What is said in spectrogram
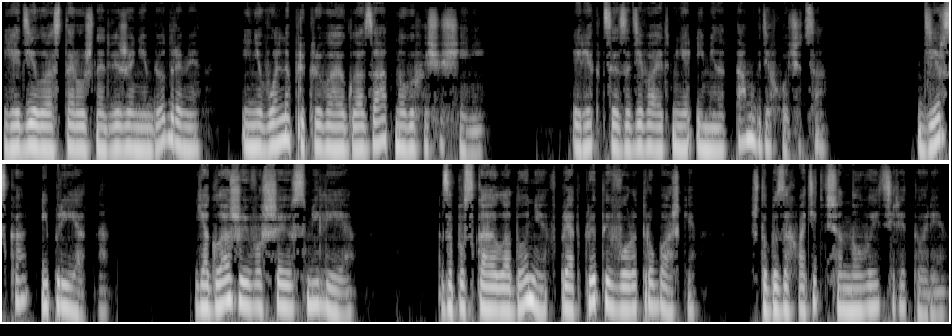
Я делаю осторожное движение бедрами и невольно прикрываю глаза от новых ощущений. Эрекция задевает меня именно там, где хочется. Дерзко и приятно. Я глажу его шею смелее, запускаю ладони в приоткрытый ворот рубашки, чтобы захватить все новые территории.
